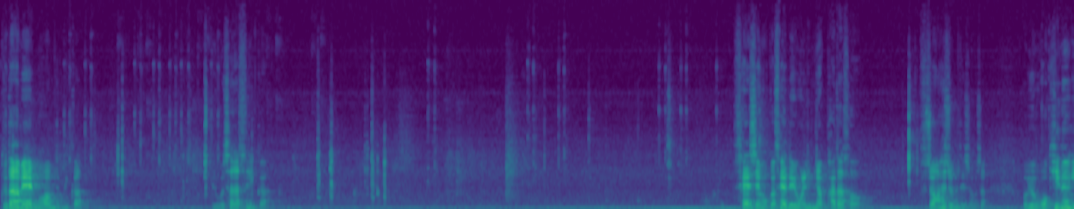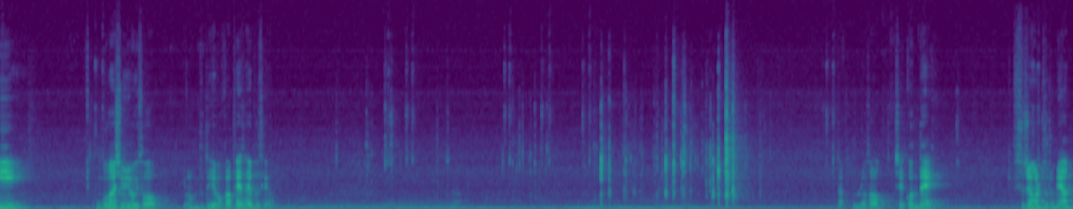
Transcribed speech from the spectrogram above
그 다음에 뭐 하면 됩니까? 이거 찾았으니까 새 제목과 새 내용을 입력받아서 수정해주면 되죠. 그죠? 어, 요거 기능이 궁금하시면 여기서 여러분들 네이버 카페에서 해보세요. 딱 눌러서 제 건데 수정을 누르면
